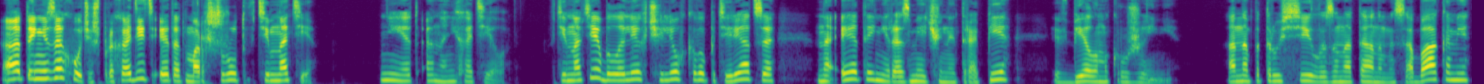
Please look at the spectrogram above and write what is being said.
А ты не захочешь проходить этот маршрут в темноте». Нет, она не хотела. В темноте было легче легкого потеряться на этой неразмеченной тропе в белом окружении. Она потрусила за Натаном и собаками,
